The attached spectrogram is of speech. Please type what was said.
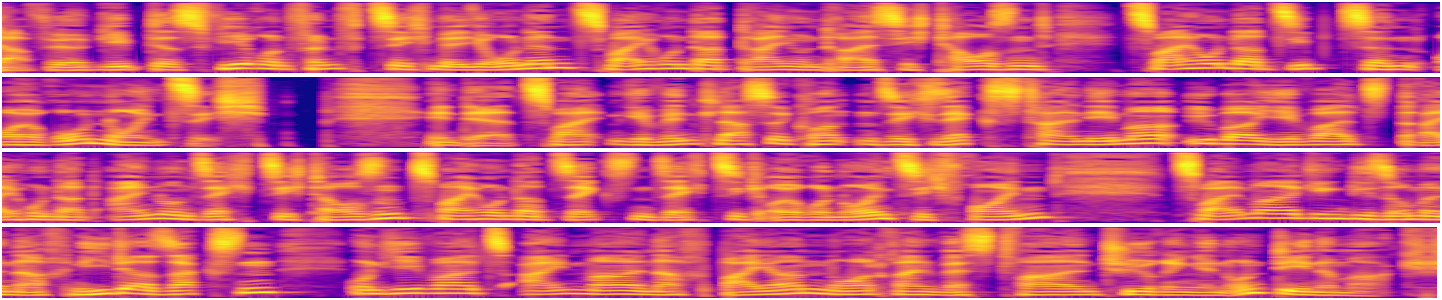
Dafür gibt es 54 Millionen 200 133.217,90 Euro. In der zweiten Gewinnklasse konnten sich sechs Teilnehmer über jeweils 361.266,90 Euro freuen. Zweimal ging die Summe nach Niedersachsen und jeweils einmal nach Bayern, Nordrhein-Westfalen, Thüringen und Dänemark.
